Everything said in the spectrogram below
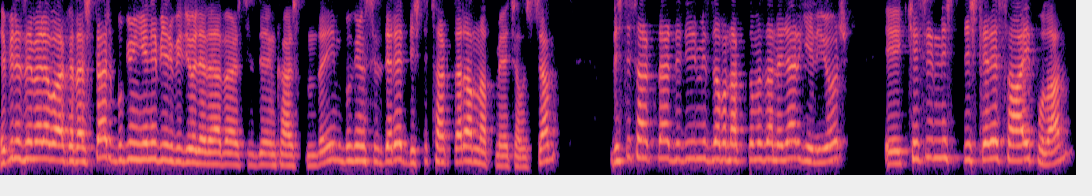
Hepinize merhaba arkadaşlar. Bugün yeni bir video ile beraber sizlerin karşısındayım. Bugün sizlere dişli çarkları anlatmaya çalışacağım. Dişli çarklar dediğimiz zaman aklımıza neler geliyor? Ee, kesilmiş dişlere sahip olan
